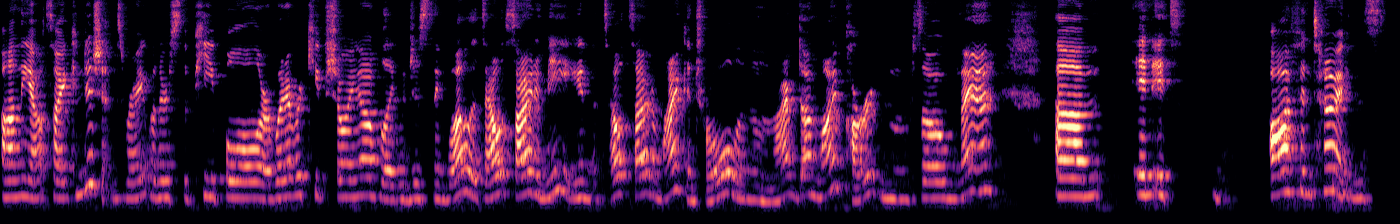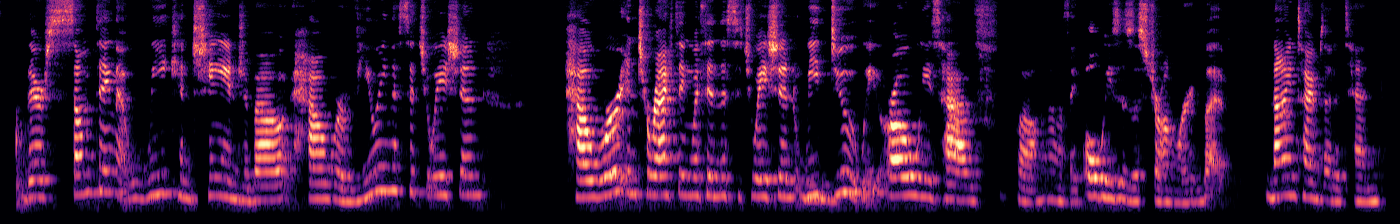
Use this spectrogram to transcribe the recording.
on the outside conditions, right? Whether it's the people or whatever keeps showing up, like we just think, well, it's outside of me and it's outside of my control, and I've done my part, and so nah. Um, and it's oftentimes there's something that we can change about how we're viewing the situation how we're interacting within the situation, we do. We always have, well, I don't want to say always is a strong word, but nine times out of 10,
